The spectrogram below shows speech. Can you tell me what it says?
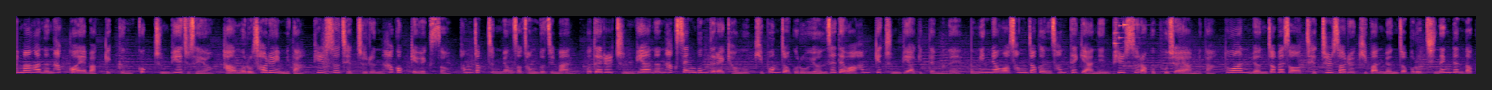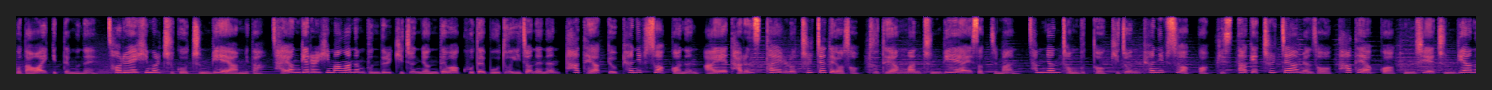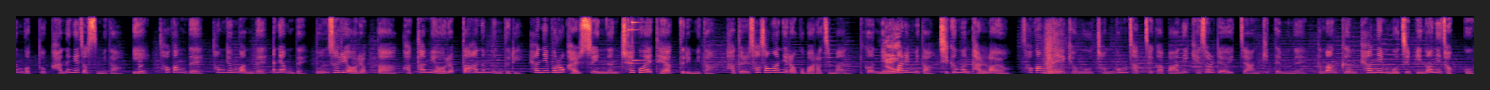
희망하는 학과에 맞게끔 꼭 준비해주세요. 다음으로 서류입니다. 필수 제출은 학업계 획서, 성적 증명서 정도지만 고대를 준비하는 학생분들의 경우 기본적으로 연세대와 함께 준비하기 때문에 공인영어 성적은 선택이 아닌 필수라고 보셔야 합니다. 또한 면접에서 제출 서류 기반 면접으로 진행된다고 나와 있기 때문에 서류에 힘을 주고 준비해야 합니다. 자연계를 희망하는 분들 기준 연대와 고대 모두 이전에는 타 대학교 편입 수학과는 아예 다른 스타일로 출제되어서 두 대학만 준비해야 했었지만 3년 전부터 기존 편입 수학과 비슷하게 출제하면서 타 대학과 동시에 준비하는 것도 가능해졌습니다. 2. 서강대, 성균관대, 한양대 논술이 어렵다, 과탐이 어렵다 하는 분들이 편입으로 갈 수 있는 최고의 대학들입니다. 다들 서성한이라고 말하지만 이건 옛말입니다. 지금은 달라요. 서강대의 경우 전공 자체가 많이 개설되어 있지 않기 때문에 그만큼 편입 모집 인원이 적고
